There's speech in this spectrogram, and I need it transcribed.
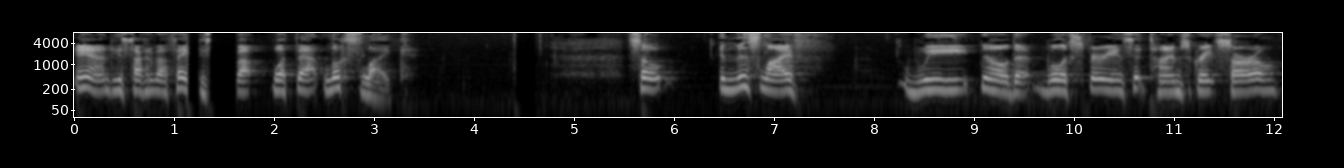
and he's talking about faith. He's talking about what that looks like. So, in this life, we know that we'll experience at times great sorrow,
